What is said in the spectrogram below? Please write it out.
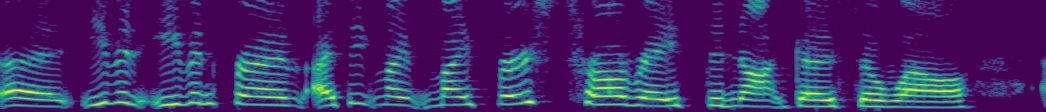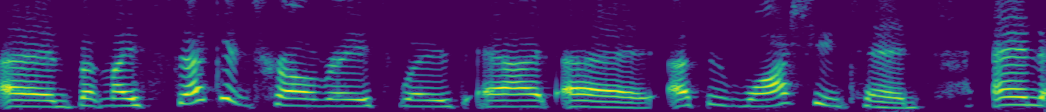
Uh, even even from I think my my first trail race did not go so well. Um, but my second trail race was at uh, up in Washington, and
